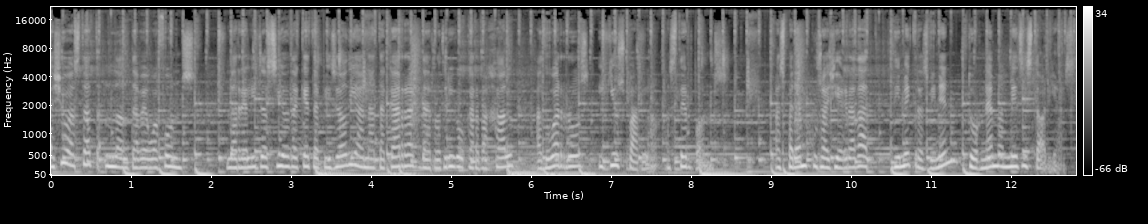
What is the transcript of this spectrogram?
Això ha estat l'Altaveu a fons. La realització d'aquest episodi ha anat a càrrec de Rodrigo Carvajal, Eduard Ros i qui us parla, Esther Pons. Esperem que us hagi agradat. Dimecres vinent tornem amb més històries.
